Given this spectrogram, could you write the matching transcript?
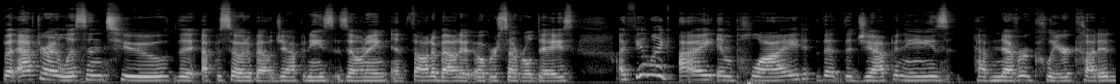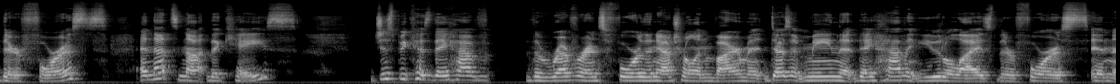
But after I listened to the episode about Japanese zoning and thought about it over several days, I feel like I implied that the Japanese have never clear cutted their forests, and that's not the case. Just because they have the reverence for the natural environment doesn't mean that they haven't utilized their forests in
